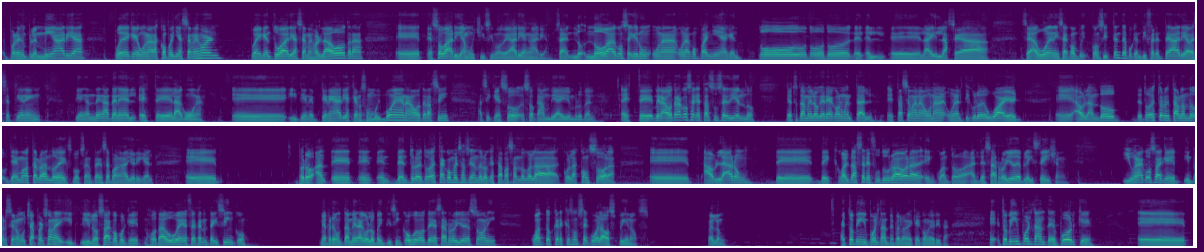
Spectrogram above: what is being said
por ejemplo, en mi área puede que una de las compañías sea mejor. Puede que en tu área sea mejor la otra. Eh, eso varía muchísimo de área en área. O sea, no, va a conseguir una, compañía que en todo, todo, todo el, eh, la isla sea, sea buena y sea consistente, porque en diferentes áreas a veces tienen, tienden a tener este, lagunas. Eh, y tiene, tiene áreas que no son muy buenas, otras sí. Así que eso, eso cambia ahí bien brutal. Este, mira, otra cosa que está sucediendo, que esto también lo quería comentar. Esta semana un artículo de Wired hablando de todo esto que está hablando. Ya hemos estado hablando de Xbox antes de que se pongan a lloriquear. Pero eh, dentro de toda esta conversación de lo que está pasando con, la, con las consolas, eh, hablaron de, cuál va a ser el futuro ahora en cuanto al desarrollo de PlayStation. Y una cosa que impresionó a muchas personas, y, lo saco porque JVF35 me pregunta, mira, con los 25 juegos de desarrollo de Sony, ¿cuántos crees que son secuelas o spin-offs? Perdón. Esto es bien importante, perdón, es que con ahorita. Esto es bien importante porque eh,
